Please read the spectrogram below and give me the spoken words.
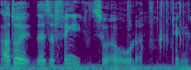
I, there's a thing uh, you can sort out order the thing.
